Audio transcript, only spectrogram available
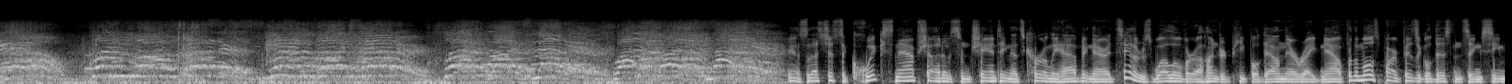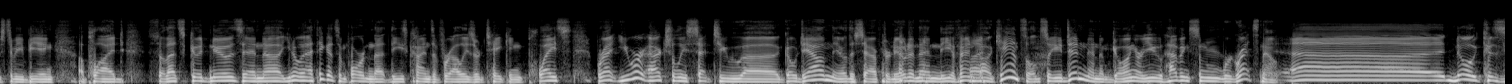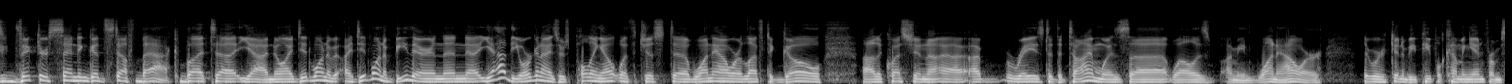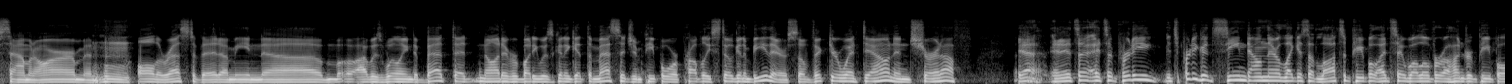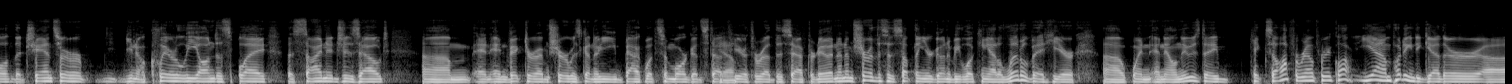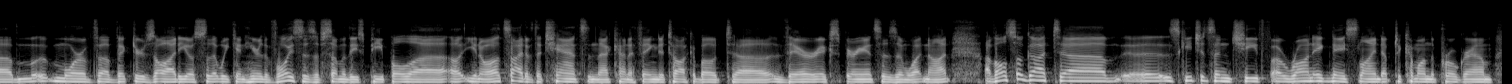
So that's just a quick snapshot of some chanting that's currently happening there. I'd say there's well over 100 people down there right now. For the most part, physical distancing seems to be being applied. So that's good news. And, uh, you know, I think it's important that these kinds of rallies are taking place. Brett, you were actually set to uh, go down there this afternoon, and then the event got canceled. So you didn't end up going. Are you having some regrets now? Uh, no, because Victor's sending good stuff back. But uh, yeah, no, I did want to. I did want to be there, and then uh, yeah, the organizers pulling out with just uh, one hour left to go. Uh, the question I, I, raised at the time was, uh, well, is I mean, one hour. There were going to be people coming in from Salmon Arm and mm-hmm. all the rest of it. I mean, uh, I was willing to bet that not everybody was going to get the message, and people were probably still going to be there. So Victor went down, and sure enough, yeah, and it's a it's a pretty it's a pretty good scene down there. Like I said, lots of people. I'd say well over hundred people. The chants are you know clearly on display. The signage is out. Um, and, and Victor, I'm sure, was going to be back with some more good stuff yep. here throughout this afternoon. And I'm sure this is something you're going to be looking at a little bit here uh, when NL Newsday kicks off around 3 o'clock. Yeah, I'm putting together uh, m- more of uh, Victor's audio so that we can hear the voices of some of these people, uh, uh, you know, outside of the chants and that kind of thing to talk about uh, their experiences and whatnot. I've also got uh, Skeetchestn Chief Ron Ignace lined up to come on the program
